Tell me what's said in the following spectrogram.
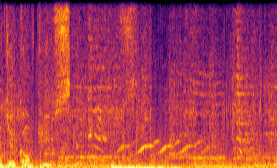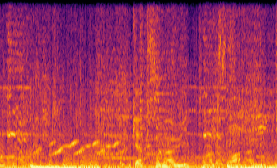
Radio Campus. 88.3.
